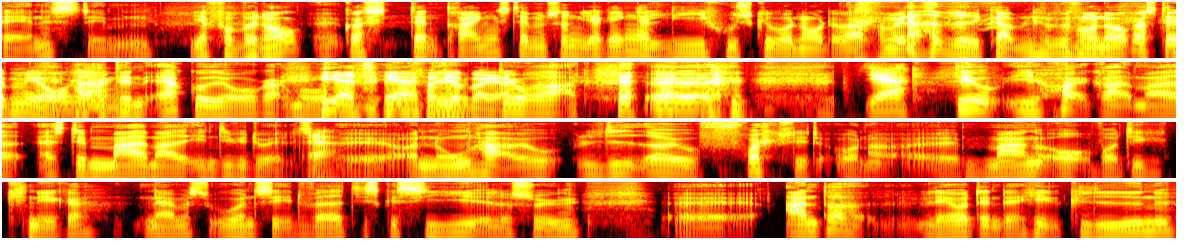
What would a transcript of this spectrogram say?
danne stemmen. Ja, for hvornår Øh. går den drengestemme sådan? Jeg kan ikke engang lige huske, hvornår det var for mit eget vedkommende. men Hvornår går stemmen i Ja, overgang? den er gået i overgang, Morten. Ja, det det, er jo, det er jo rart. øh, ja, det er jo i høj grad meget, altså det er meget, meget individuelt. Ja. Øh, og nogen har jo, lider jo frygteligt under øh, mange år, hvor de knækker nærmest uanset hvad de skal sige eller synge. Øh, andre laver den der helt glidende,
